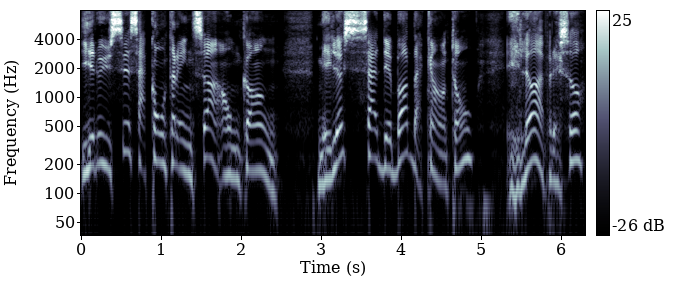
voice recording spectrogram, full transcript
ils réussissent à contraindre ça à Hong Kong. Mais là ça déborde à canton. Et là, après ça,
